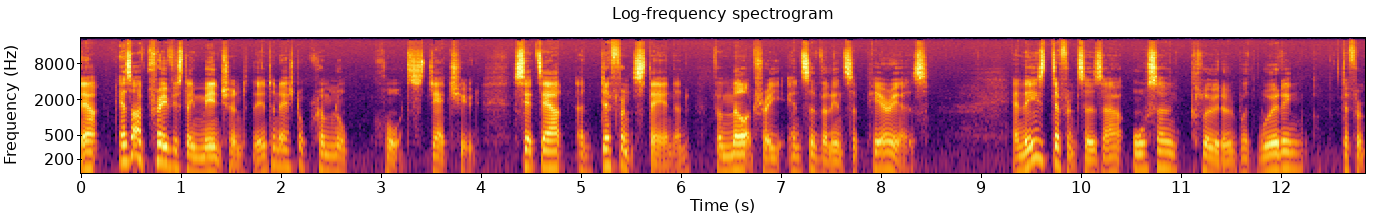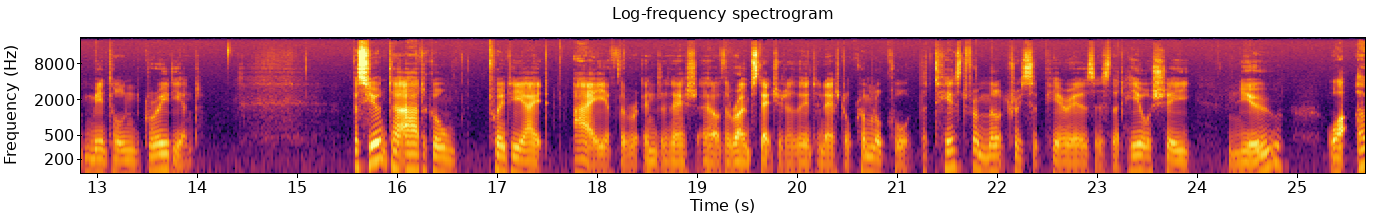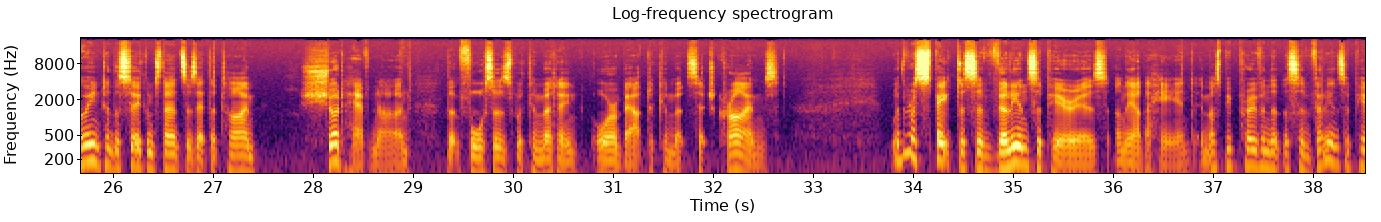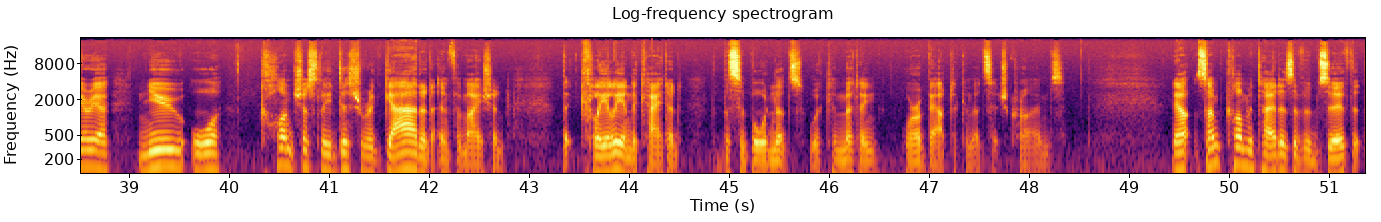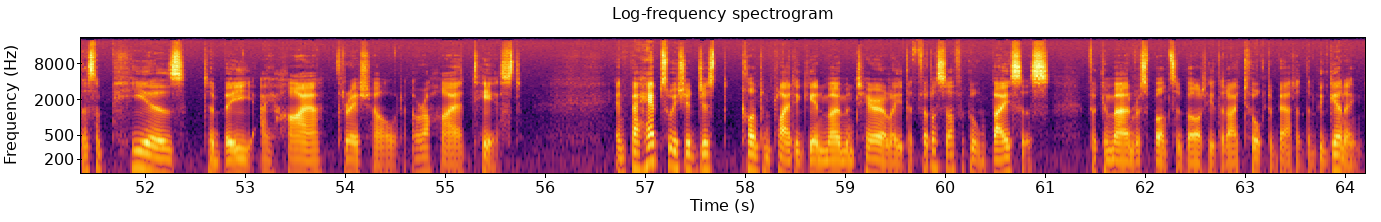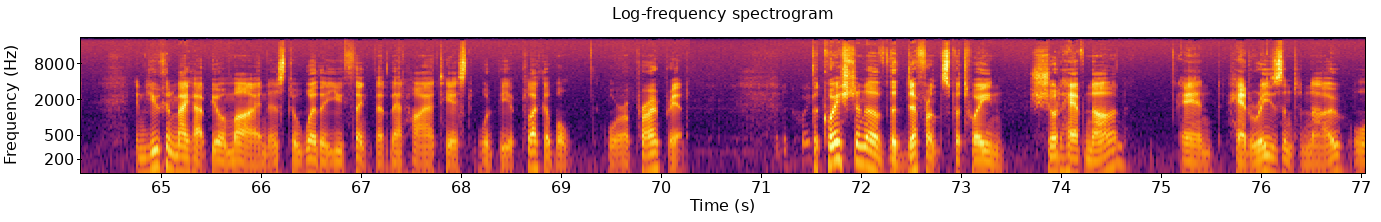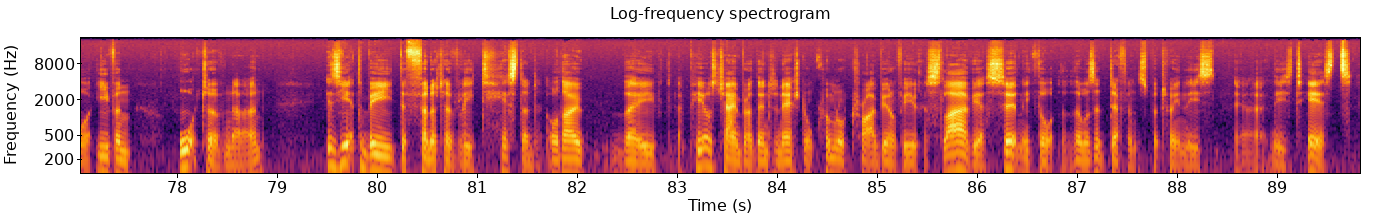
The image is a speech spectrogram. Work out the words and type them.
Now, as I've previously mentioned, the International Criminal Court statute sets out a different standard for military and civilian superiors. And these differences are also included with wording of different mental ingredient. Pursuant to Article 28 a of the, uh, of the Rome Statute of the International Criminal Court, the test for military superiors is that he or she knew, or owing to the circumstances at the time, should have known that forces were committing or about to commit such crimes. With respect to civilian superiors, on the other hand, it must be proven that the civilian superior knew or consciously disregarded information that clearly indicated that the subordinates were committing or about to commit such crimes. Now, some commentators have observed that this appears to be a higher threshold or a higher test. And perhaps we should just contemplate again momentarily the philosophical basis for command responsibility that I talked about at the beginning. And you can make up your mind as to whether you think that that higher test would be applicable or appropriate. The question of the difference between should have known and had reason to know, or even ought to have known, is yet to be definitively tested, although the appeals chamber of the International Criminal Tribunal for Yugoslavia certainly thought that there was a difference between these, uh, these tests.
